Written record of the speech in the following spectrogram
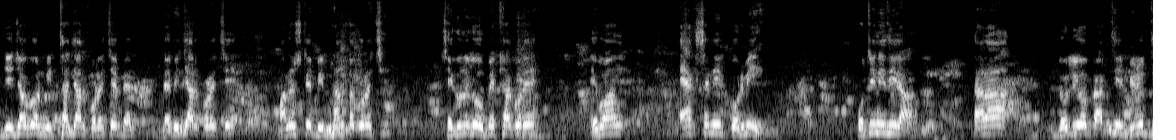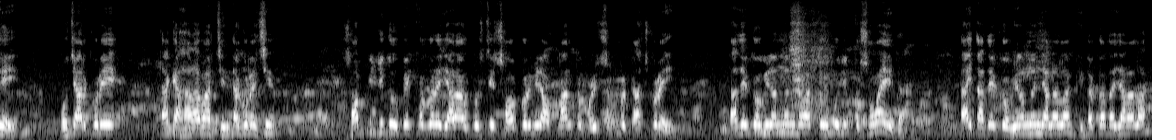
যে সকল মিথ্যাচার করেছে ব্য- ব্যভিচার করেছে, মানুষকে বিভ্রান্ত করেছে, সেগুলোকে উপেক্ষা করে এবং এক শ্রেণির কর্মী প্রতিনিধিরা তারা দলীয় প্রার্থীর বিরুদ্ধে প্রচার করে তাকে হারাবার চিন্তা করেছে। সব কিছুকে উপেক্ষা করে যারা উপস্থিত সহকর্মীরা অক্লান্ত পরিশ্রম কাজ করে, তাদেরকে অভিনন্দন দেওয়ার তো উপযুক্ত সময় এটা। তাই তাদেরকে অভিনন্দন জানালাম, কৃতজ্ঞতা জানালাম।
